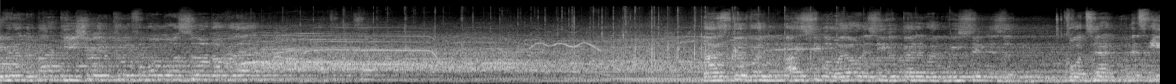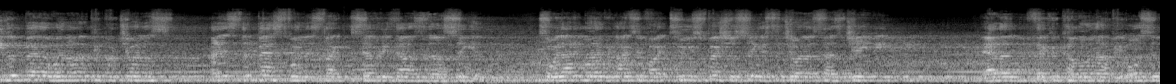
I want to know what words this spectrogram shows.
Even at the back, can you show your crew for one more song over there? Now it's good when I sing on my own, it's even better when we sing as a quartet. It's even better when other people join us. And it's the best when it's like 70,000 of us singing. So with that in mind, we'd like to invite two special singers to join us. That's Jamie, Ellen, if they could come on, that'd be awesome.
